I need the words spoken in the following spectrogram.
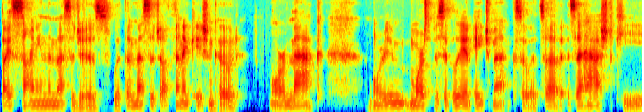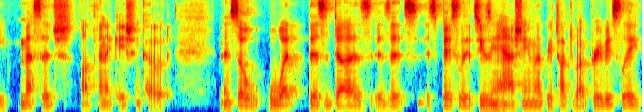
by signing the messages with a message authentication code or MAC, or even more specifically an HMAC. So it's a it's a hashed key message authentication code. And so what this does is it's it's basically it's using hashing like we talked about previously.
